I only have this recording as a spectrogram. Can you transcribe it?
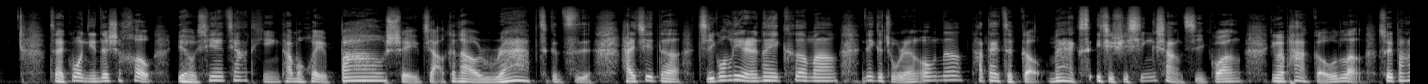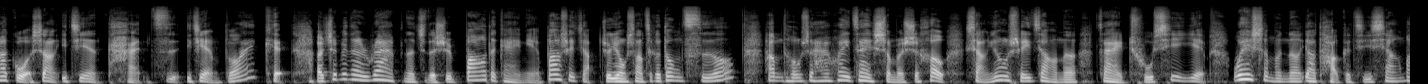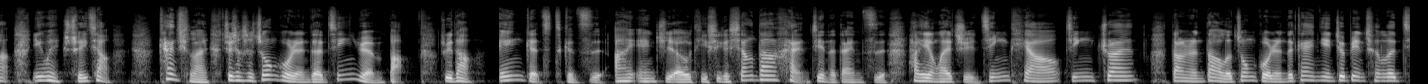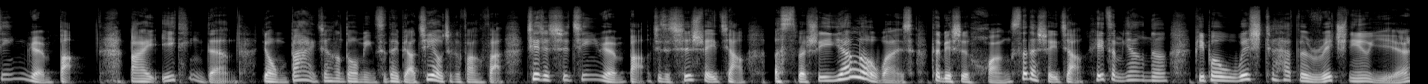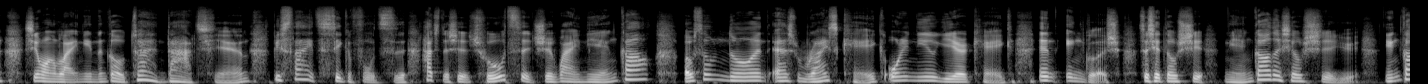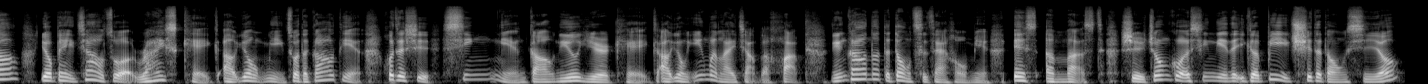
在过年的时候，有些家庭他们会包水饺。看到 wrap 这个字，还记得《极光猎人》那一刻吗？那个主人翁呢，他带着狗 Max 一起去欣赏极光，因为怕狗冷，所以帮他裹上一件毯子，一件 blanket。而这边的 wrap 呢，指的是包的概念，包水饺就用上这个动词哦。他们同时还会在什么时候享用水饺呢？在除夕夜。为什么呢？要讨个吉祥嘛。因为水饺看起来。来，就像是中国人的金元宝。注意到 ingot 这个字，i n g o t 是一个相当罕见的单词，它可以用来指金条、金砖。当然，到了中国人的概念，就变成了金元宝。By eating them，用 by 加上动名词代表借由这个方法，接着吃金元宝，接着吃水饺，especially yellow ones，特别是黄色的水饺，可以怎么样呢？People wish to have a rich new year，希望来年能够赚大钱。Besides 是一个副词，它指的是除此之外年糕，also known as rice cake or New Year cake in English，这些都是年糕的修饰语。年糕又被叫做 rice cake，啊，用。米做的糕点，或者是新年糕 （New Year Cake） 啊，用英文来讲的话，年糕呢的动词在后面，is a must，是中国新年的一个必吃的东西哦。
